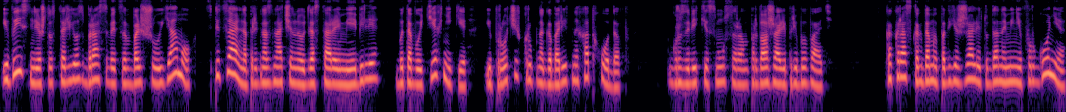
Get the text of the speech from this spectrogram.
и выяснили, что старье сбрасывается в большую яму, специально предназначенную для старой мебели, бытовой техники и прочих крупногабаритных отходов. Грузовики с мусором продолжали прибывать. Как раз когда мы подъезжали туда на мини-фургоне,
